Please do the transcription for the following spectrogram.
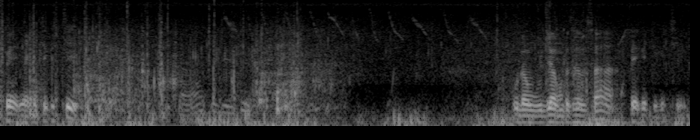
Pek yang kecil-kecil. Udang bujang besar-besar, pek kecil-kecil.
